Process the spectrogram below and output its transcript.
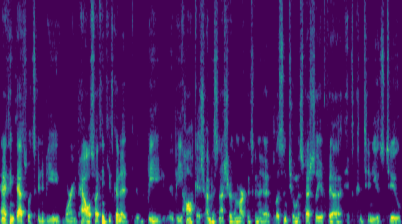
and I think that's what's going to be worrying Powell. So I think he's going to be be hawkish. I'm just not sure the market's going to listen to him, especially if uh, it continues to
